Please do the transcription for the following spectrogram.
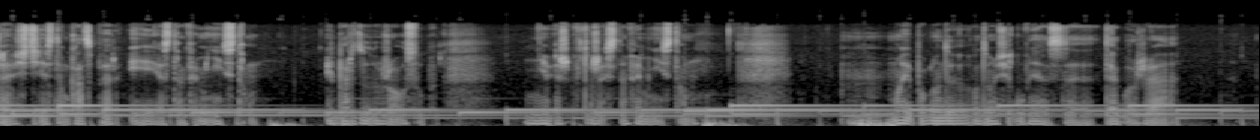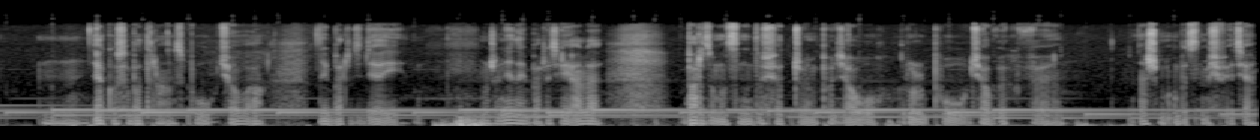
Cześć, jestem Kacper i jestem feministą. I bardzo dużo osób nie wierzy w to, że jestem feministą. Mm, moje poglądy wywodzą się głównie z tego, że mm, jako osoba transpłciowa najbardziej, może nie najbardziej, ale bardzo mocno doświadczyłem podziału ról płciowych w naszym obecnym świecie.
